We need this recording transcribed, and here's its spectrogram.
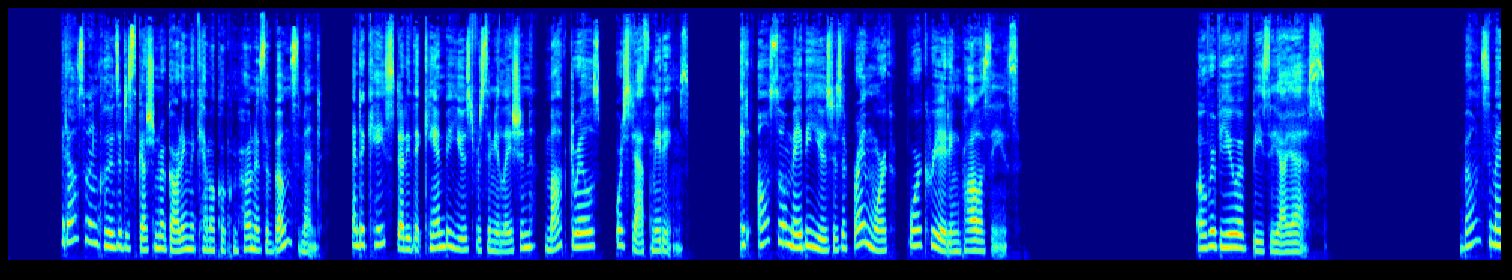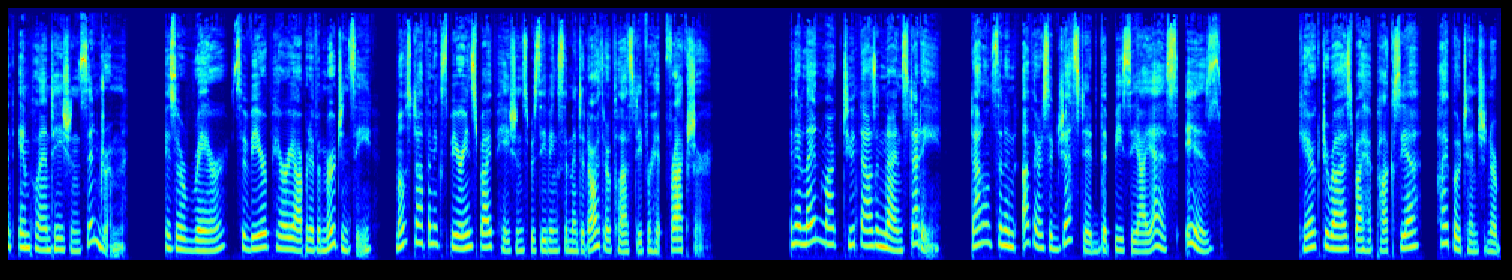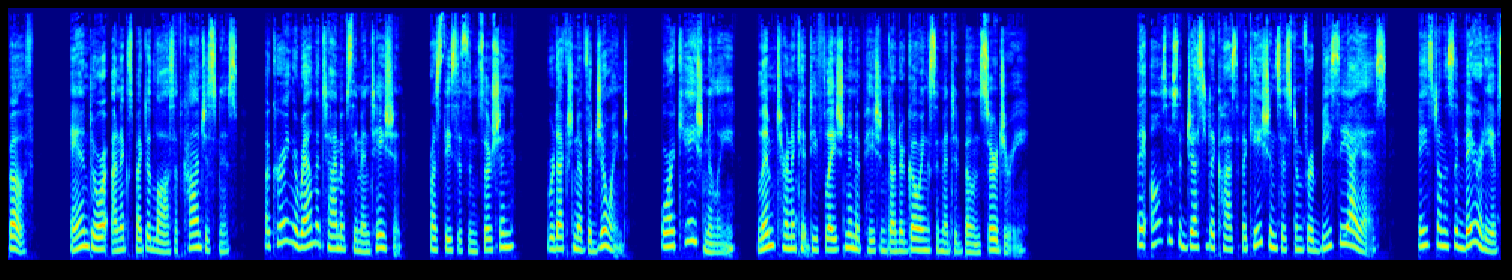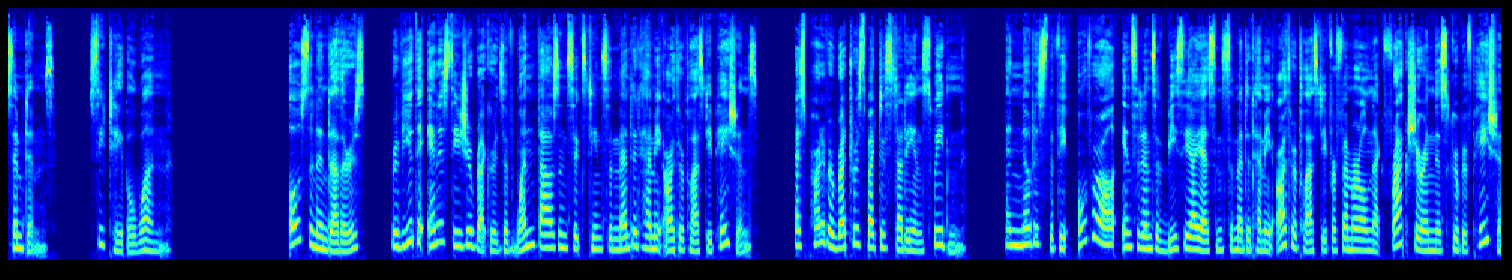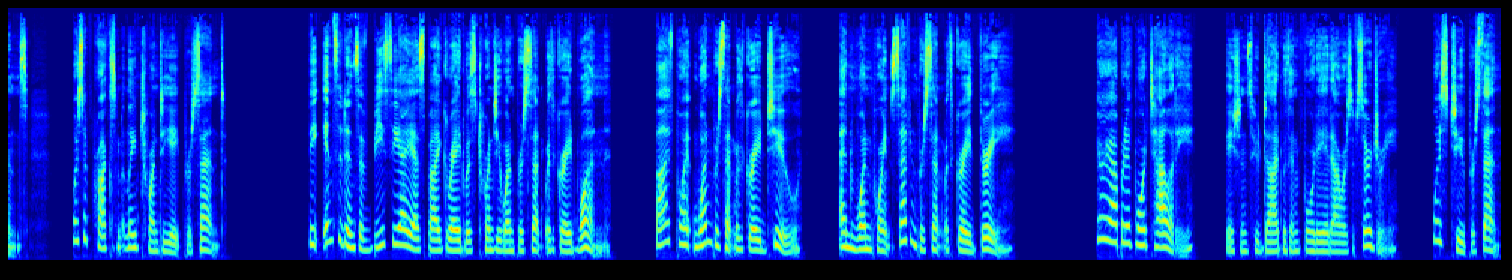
It also includes a discussion regarding the chemical components of bone cement and a case study that can be used for simulation, mock drills, or staff meetings. It also may be used as a framework for creating policies. Overview of BCIS Bone cement implantation syndrome is a rare, severe perioperative emergency most often experienced by patients receiving cemented arthroplasty for hip fracture. In their landmark 2009 study, Donaldson and others suggested that BCIS is characterized by hypoxia, hypotension, or both, and or unexpected loss of consciousness occurring around the time of cementation, prosthesis insertion, reduction of the joint, or occasionally limb tourniquet deflation in a patient undergoing cemented bone surgery. They also suggested a classification system for BCIS based on the severity of symptoms. See Table 1. Olsen and others reviewed the anesthesia records of 1,016 cemented hemiarthroplasty patients as part of a retrospective study in Sweden and noticed that the overall incidence of BCIS and cemented hemiarthroplasty for femoral neck fracture in this group of patients was approximately 28%. The incidence of BCIS by grade was 21% with grade 1, 5.1% with grade 2, and 1.7% with grade 3. Perioperative mortality, patients who died within 48 hours of surgery, was 2%.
